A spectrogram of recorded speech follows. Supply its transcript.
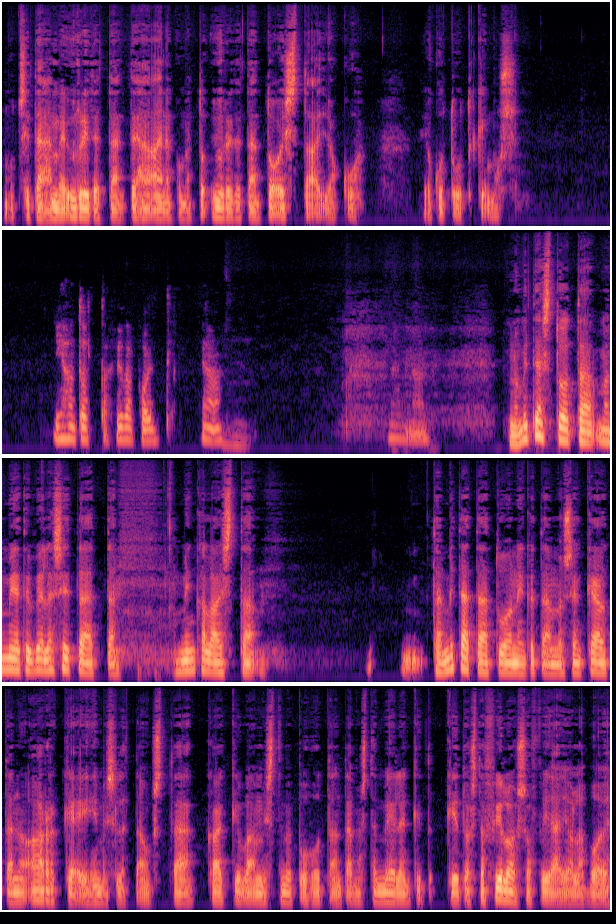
mutta sitähän me yritetään tehdä aina, kun me to, yritetään toistaa joku, joku tutkimus. Ihan totta, hyvä pointti. Joo. Mm. No mites tuota, mä mietin vielä sitä, että minkälaista, tai mitä tämä tuo niin tämmöisen käytännön arkeen ihmisille, että onko tämä kaikki vaan, mistä me puhutaan, tämmöistä mielenkiintoista filosofiaa, jolla voi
